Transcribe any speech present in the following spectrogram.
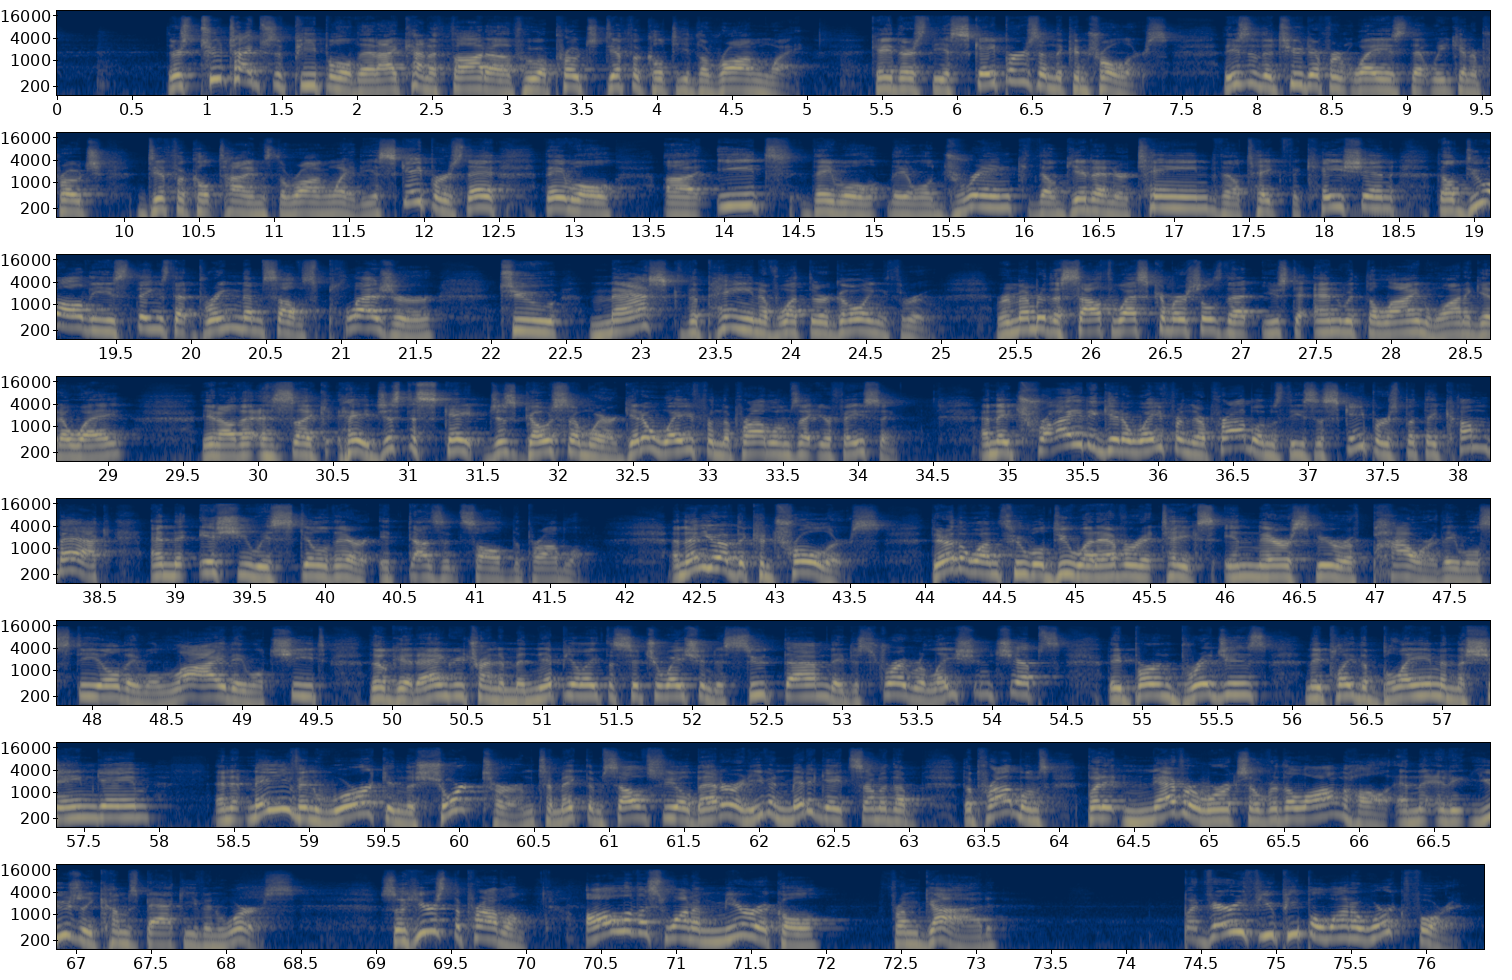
There's two types of people that I kind of thought of who approach difficulty the wrong way. Okay, there's the escapers and the controllers. These are the two different ways that we can approach difficult times the wrong way. The escapers, they they will uh, eat, they will they will drink, they'll get entertained, they'll take vacation, they'll do all these things that bring themselves pleasure to mask the pain of what they're going through. Remember the Southwest commercials that used to end with the line, want to get away? You know, that it's like, hey, just escape, just go somewhere, get away from the problems that you're facing. And they try to get away from their problems, these escapers, but they come back and the issue is still there. It doesn't solve the problem. And then you have the controllers. They're the ones who will do whatever it takes in their sphere of power. They will steal, they will lie, they will cheat, they'll get angry trying to manipulate the situation to suit them. They destroy relationships, they burn bridges, and they play the blame and the shame game. And it may even work in the short term to make themselves feel better and even mitigate some of the, the problems, but it never works over the long haul. And, the, and it usually comes back even worse. So here's the problem all of us want a miracle from God, but very few people want to work for it.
